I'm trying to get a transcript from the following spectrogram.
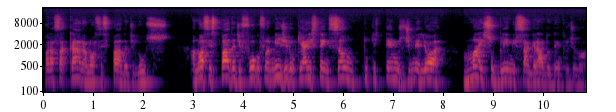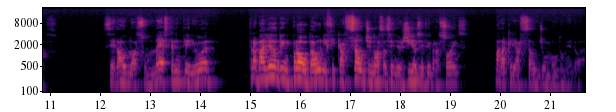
para sacar a nossa espada de luz, a nossa espada de fogo flamígero, que é a extensão do que temos de melhor, mais sublime e sagrado dentro de nós. Será o nosso mestre interior trabalhando em prol da unificação de nossas energias e vibrações para a criação de um mundo melhor.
